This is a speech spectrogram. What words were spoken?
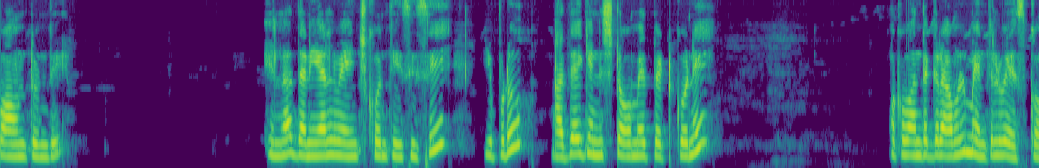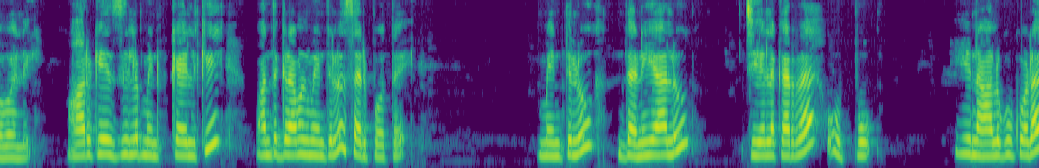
బాగుంటుంది. ఇలా ధనియాలను వేయించుకొని తీసేసి ఇప్పుడు అదే గిన్నె స్టవ్ మీద పెట్టుకొని ఒక వంద గ్రాములు మెంతులు వేసుకోవాలి. ఆరు కేజీల మిరపకాయలకి వంద గ్రాముల మెంతులు సరిపోతాయి. మెంతులు ధనియాలు జీలకర్ర ఉప్పు ఈ నాలుగు కూడా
